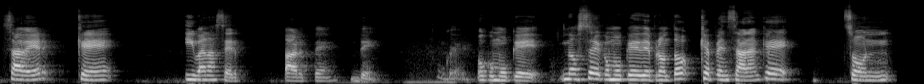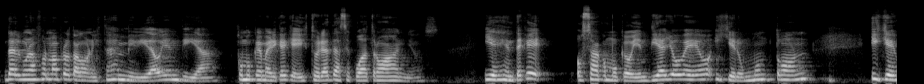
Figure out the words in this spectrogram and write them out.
Saber que iban a ser parte de. Ok. O como que, no sé, como que de pronto que pensaran que son de alguna forma protagonistas en mi vida hoy en día. Como que, marica, que hay historias de hace cuatro años. Y hay gente que, o sea, como que hoy en día yo veo y quiero un montón. Y que,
